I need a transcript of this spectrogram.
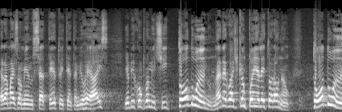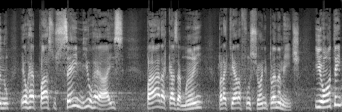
era mais ou menos 70, 80 mil reais, e eu me comprometi todo ano, não é negócio de campanha eleitoral, não. Todo ano eu repasso 100 mil reais para a casa-mãe, para que ela funcione plenamente. E ontem,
